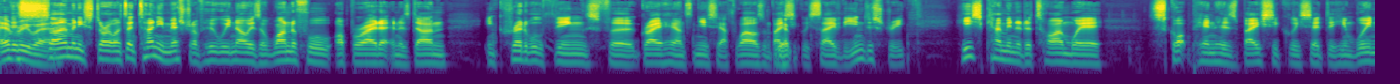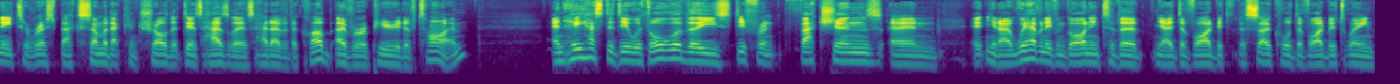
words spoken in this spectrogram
everywhere. There's so many storylines. And Tony Mestrov, who we know is a wonderful operator and has done incredible things for Greyhounds New South Wales and Yep. basically saved the industry. He's come in at a time where Scott Penn has basically said to him, "We need to wrest back some of that control that Des Hasler has had over the club over a period of time." and he has to deal with all of these different factions and and, you know we haven't even gone into the you know divide the so-called divide between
